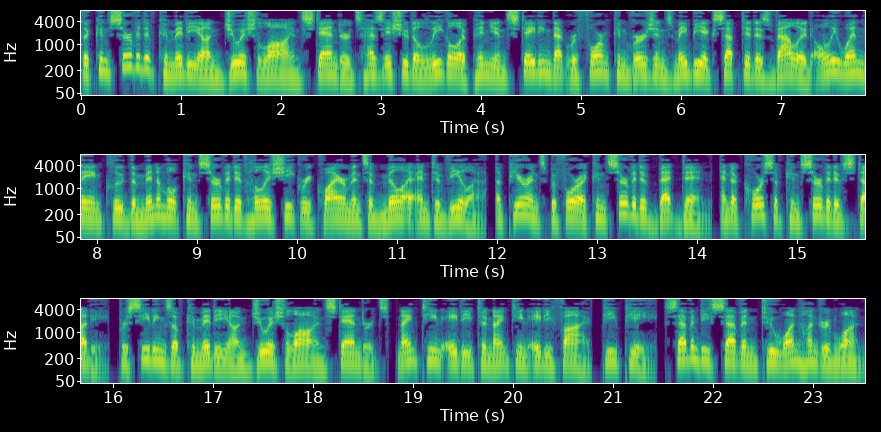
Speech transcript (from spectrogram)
The Conservative Committee on Jewish Law and Standards has issued a legal opinion stating that reform conversions may be accepted as valid only when they include the minimal conservative halachic requirements of Milah and Tevilah, appearance before a conservative bet din, and a course of conservative study. Proceedings of Committee on Jewish Law and Standards, 1980–1985, pp. 77–101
